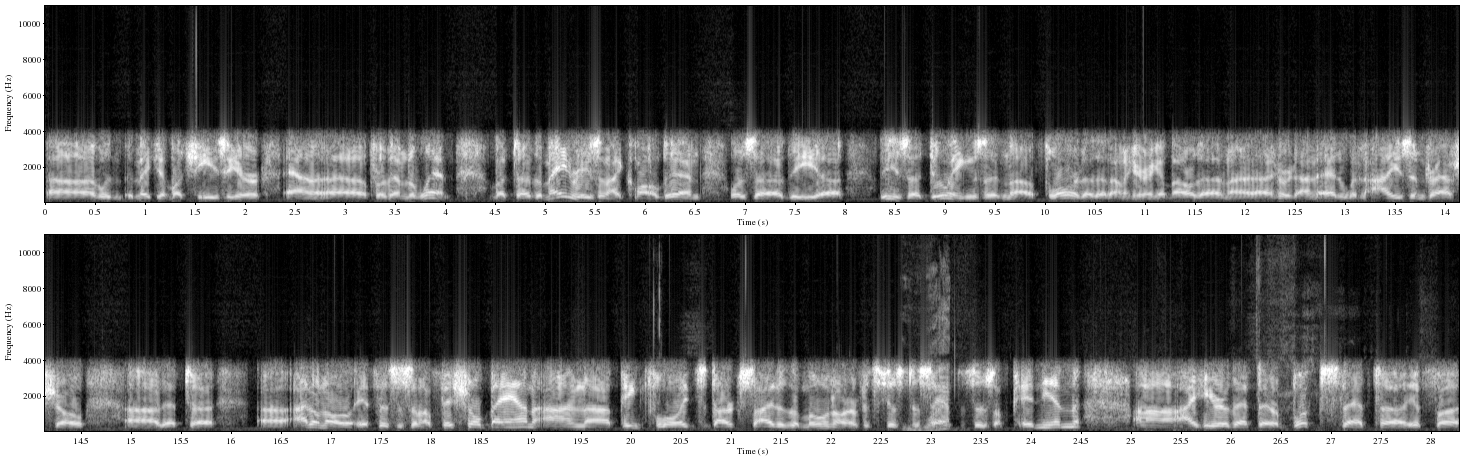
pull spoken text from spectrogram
uh, would make it much easier uh, for them to win. But uh, the main reason I called in was uh, the. Uh, these uh, doings in uh, Florida that I'm hearing about, and uh, I heard on Edwin Eisendrath's show uh, that uh, uh, I don't know if this is an official ban on uh, Pink Floyd's Dark Side of the Moon or if it's just DeSantis' opinion. Uh, I hear that there are books that uh, if uh,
